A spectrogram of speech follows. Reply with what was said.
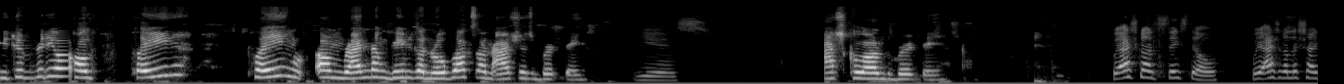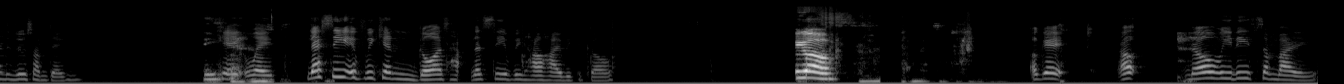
YouTube video called "Playing Playing um random games on Roblox on Ash's birthday." yes. Ashkelon's birthday. Wait, Ashton, stay still. Wait, Ashton, let's try to do something. Okay, wait. Let's see if we can go as. Let's see if we how high we could go. Here you go. Okay. Oh no, we need somebody.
